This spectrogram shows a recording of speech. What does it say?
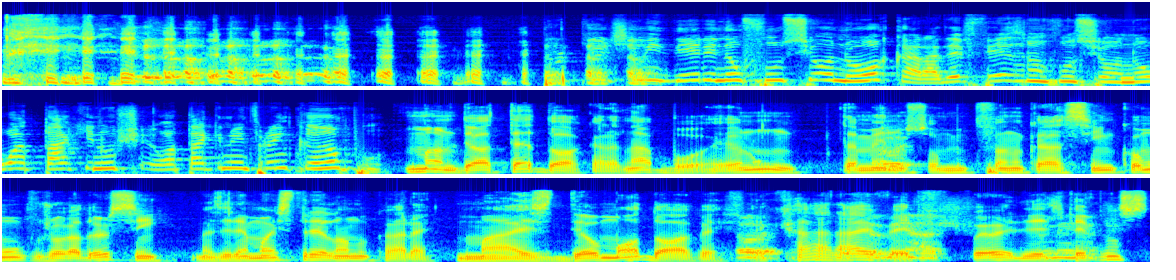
porque o time dele não funcionou, cara. A defesa não funcionou, o ataque não, o ataque não entrou em campo. Mano, deu até dó, cara, na boa. Eu não, também não sou muito fã do cara assim, como jogador sim. Mas ele é mó estrelão do caralho. Mas deu mó dó, velho. Caralho, velho. Ele, teve uns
